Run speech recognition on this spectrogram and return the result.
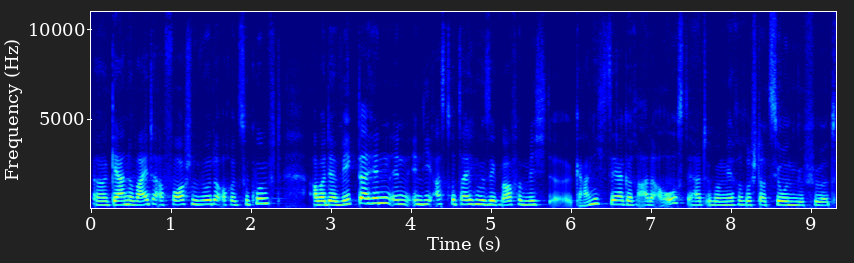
äh, gerne weiter erforschen würde, auch in Zukunft. Aber der Weg dahin in, in die Astroteilchenphysik war für mich äh, gar nicht sehr geradeaus. Der hat über mehrere Stationen geführt.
